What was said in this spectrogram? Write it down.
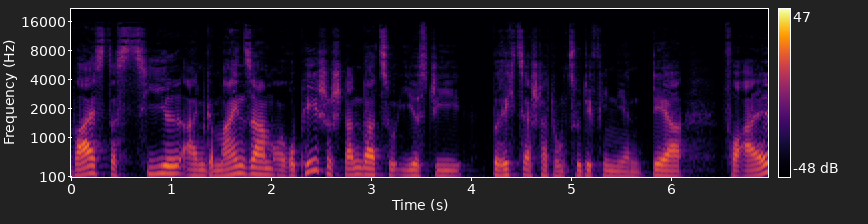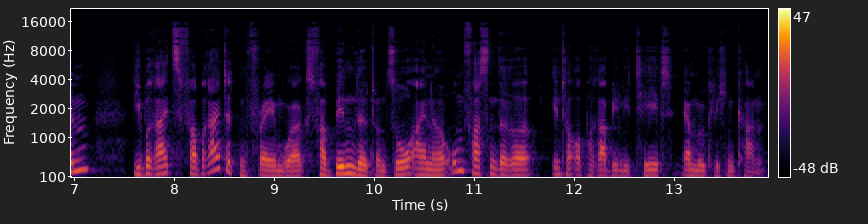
war es das Ziel, einen gemeinsamen europäischen Standard zur ESG-Berichterstattung zu definieren, der vor allem die bereits verbreiteten Frameworks verbindet und so eine umfassendere Interoperabilität ermöglichen kann.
